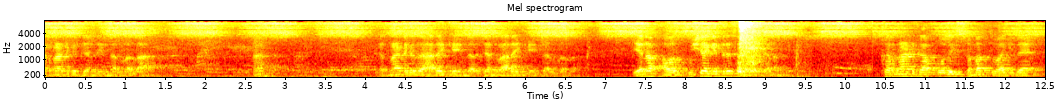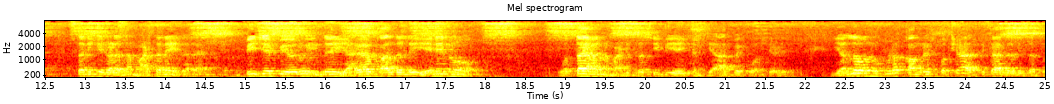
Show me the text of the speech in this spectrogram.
ಕರ್ನಾಟಕದ ಜನರಿಂದ ಅಲ್ಲಲ್ಲ? ಕರ್ನಾಟಕದ ಆರೈಕೆಯಿಂದ, ಜನರ ಆರೈಕೆಯಿಂದ ಅಲ್ಲ ಏನೋ ಅವ್ರು ಖುಷಿಯಾಗಿದ್ರೆ ಸಂತೋಷ ನಮಗೆ. ಕರ್ನಾಟಕ ಪೊಲೀಸ್ ಸಮರ್ಥವಾಗಿದೆ, ತನಿಖೆಗಳನ್ನ ಮಾಡ್ತಾನೆ ಇದ್ದಾರೆ. ಬಿಜೆಪಿಯವರು ಹಿಂದೆ ಯಾವ್ಯಾವ ಕಾಲದಲ್ಲಿ ಏನೇನು ಒತ್ತಾಯವನ್ನು ಮಾಡಿದ್ರು, ಸಿಬಿಐ ತನಿಖೆ ಆಗಬೇಕು ಅಂತೇಳಿ, ಎಲ್ಲವನ್ನು ಕೂಡ ಕಾಂಗ್ರೆಸ್ ಪಕ್ಷ ಅಧಿಕಾರದಲ್ಲಿದ್ದಂಥ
